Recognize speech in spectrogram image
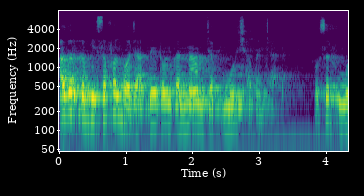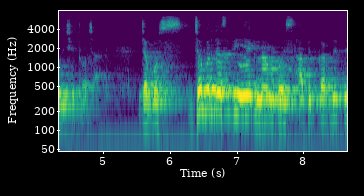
अगर कभी सफल हो जाते हैं तो उनका नाम जब मूर्छा बन जाता है, वो सिर्फ़ मूर्छित हो जाते जब वो ज़बरदस्ती एक नाम को स्थापित कर देते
